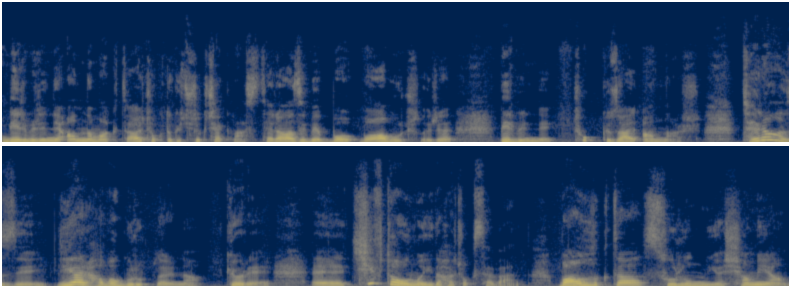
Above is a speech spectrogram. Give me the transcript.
birbirini anlamakta çok da güçlük çekmez. Terazi ve bo- boğa burçları birbirini çok güzel anlar. Terazi diğer hava gruplarına göre e, çift olmayı daha çok seven, bağlılıkta sorun yaşamayan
